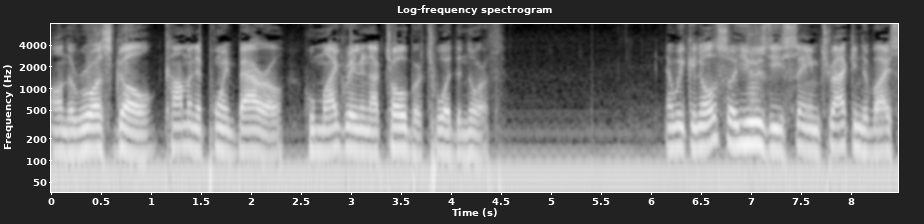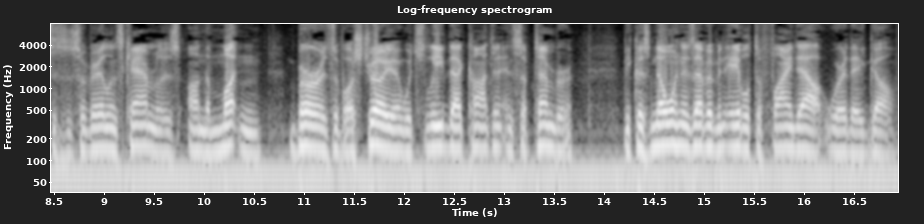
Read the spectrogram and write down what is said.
on the Ross gull common at Point Barrow who migrate in October toward the north. And we can also use these same tracking devices and surveillance cameras on the mutton birds of Australia which leave that continent in September because no one has ever been able to find out where they go.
